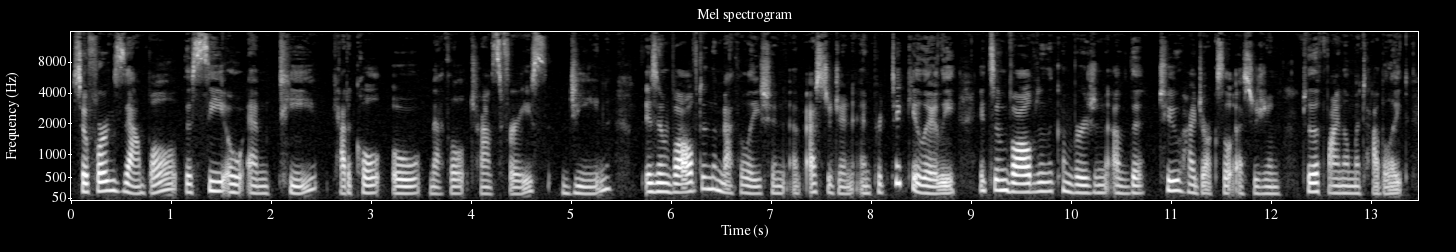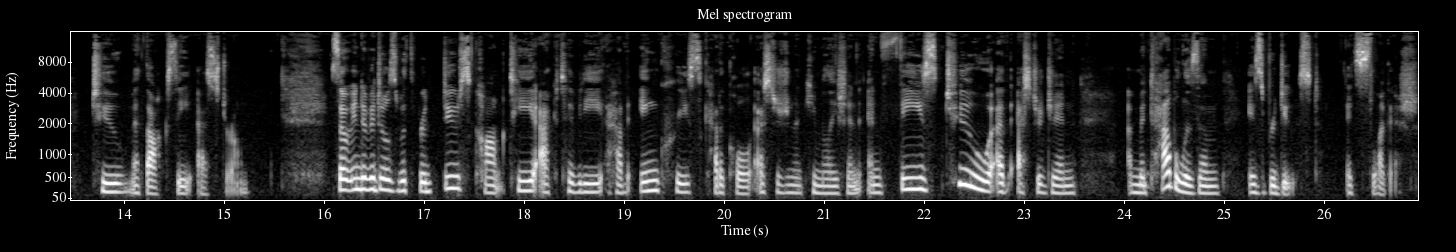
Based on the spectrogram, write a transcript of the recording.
So, for example, the COMT, catechol O methyltransferase gene, is involved in the methylation of estrogen, and particularly, it's involved in the conversion of the 2 hydroxyl estrogen to the final metabolite 2 methoxyestrone. So, individuals with reduced COMT activity have increased catechol estrogen accumulation, and phase two of estrogen metabolism is reduced. It's sluggish.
